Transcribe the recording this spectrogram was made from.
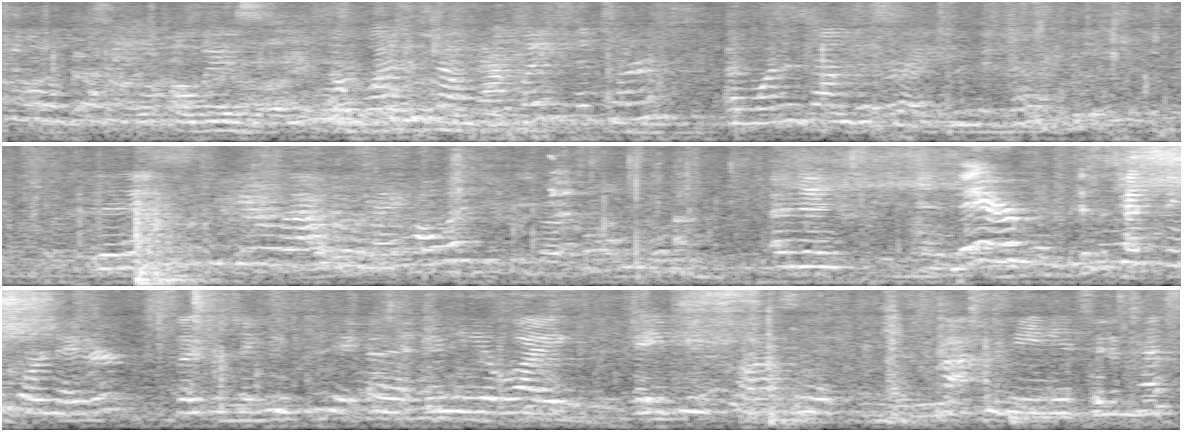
two little little hallways. One is down that way in turn, and one is down this way. And then this is the computer lab in the main hallway. And then in there is a testing coordinator. So if you're taking uh, any like AP classes, classes you need to test,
